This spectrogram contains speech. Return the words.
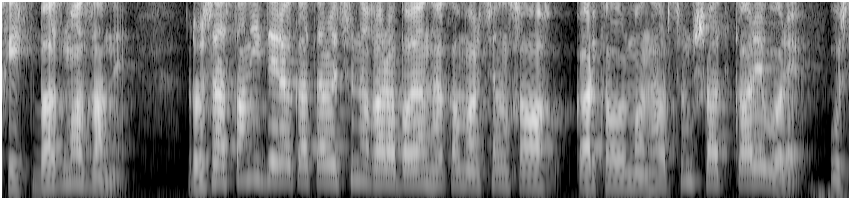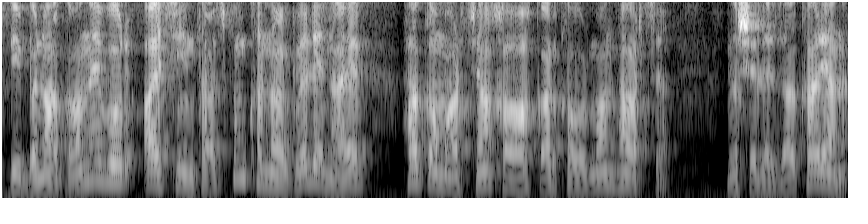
խիստ բազմազան է։ Ռուսաստանի դերակատարությունը Ղարաբաղյան հակամարտության խաղաղ կարգավորման հարցում շատ կարևոր է, ուստի բնական է, որ այսի ընթացքում քննարկվել է նաև հակամարտության խաղաղ կարգավորման հարցը, նշել է Զաքարյանը։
